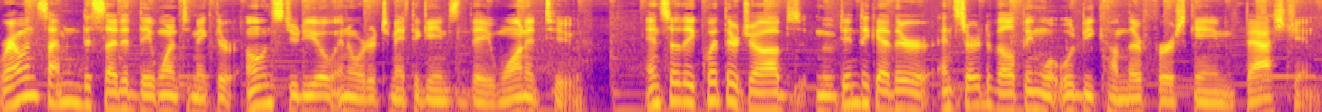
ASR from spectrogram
Rao and Simon decided they wanted to make their own studio in order to make the games they wanted to. And so they quit their jobs, moved in together, and started developing what would become their first game, Bastion.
